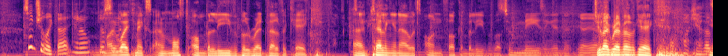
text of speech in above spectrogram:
some shit like that. You know, just My wife makes a most unbelievable red velvet cake. I'm telling you now, it's unfucking believable. It's amazing, isn't it? Yeah, yeah. Do you like red velvet cake? Oh fuck yeah, that's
